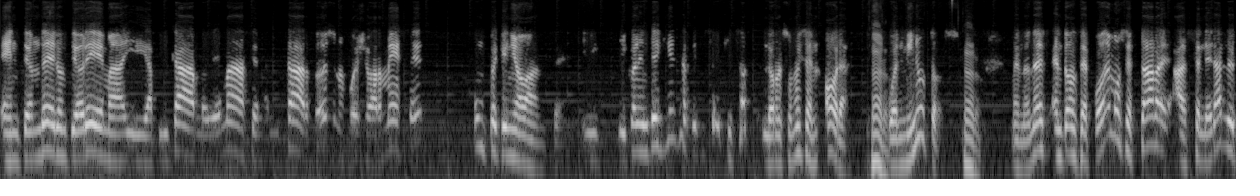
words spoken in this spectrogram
entender un teorema y aplicarlo y demás, y analizar, todo eso nos puede llevar meses, un pequeño avance. Y, y con la inteligencia artificial quizás lo resumís en horas Claro, o en minutos. claro. ¿Me entendés? Entonces, ¿podemos estar, acelerar el,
